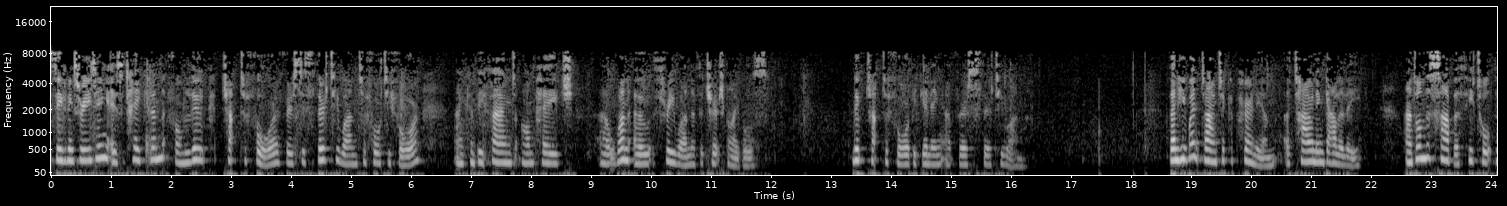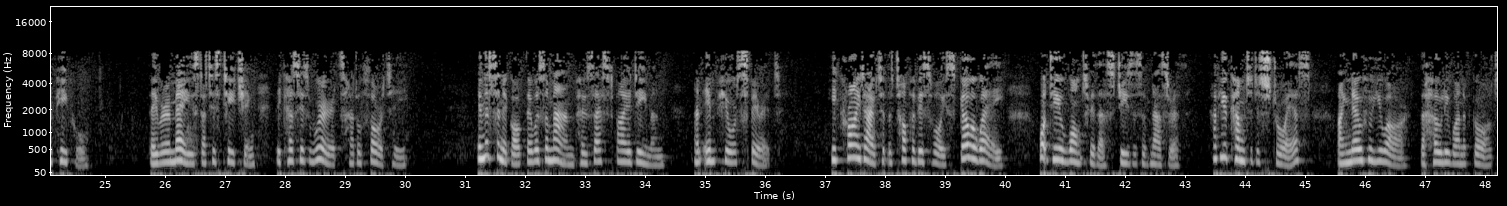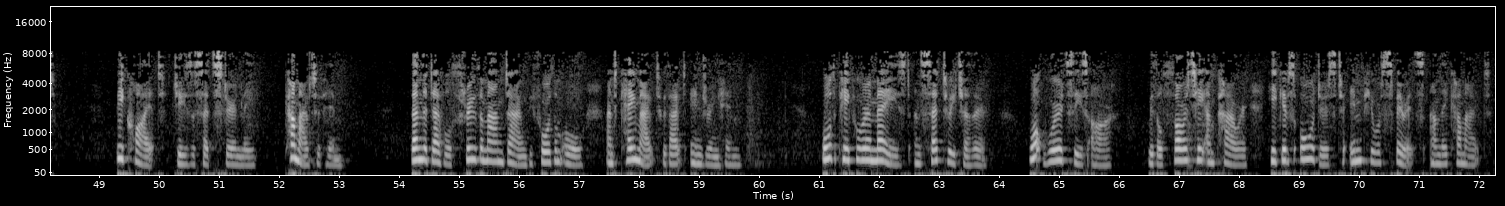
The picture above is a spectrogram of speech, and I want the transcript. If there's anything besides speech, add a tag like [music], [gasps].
This evening's reading is taken from Luke chapter 4, verses 31 to 44, and can be found on page uh, 1031 of the Church Bibles. Luke chapter 4, beginning at verse 31. Then he went down to Capernaum, a town in Galilee, and on the Sabbath he taught the people. They were amazed at his teaching because his words had authority. In the synagogue there was a man possessed by a demon, an impure spirit. He cried out at the top of his voice, Go away! What do you want with us, Jesus of Nazareth? Have you come to destroy us? I know who you are, the Holy One of God. Be quiet, Jesus said sternly. Come out of him. Then the devil threw the man down before them all and came out without injuring him. All the people were amazed and said to each other, What words these are! With authority and power, he gives orders to impure spirits and they come out.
